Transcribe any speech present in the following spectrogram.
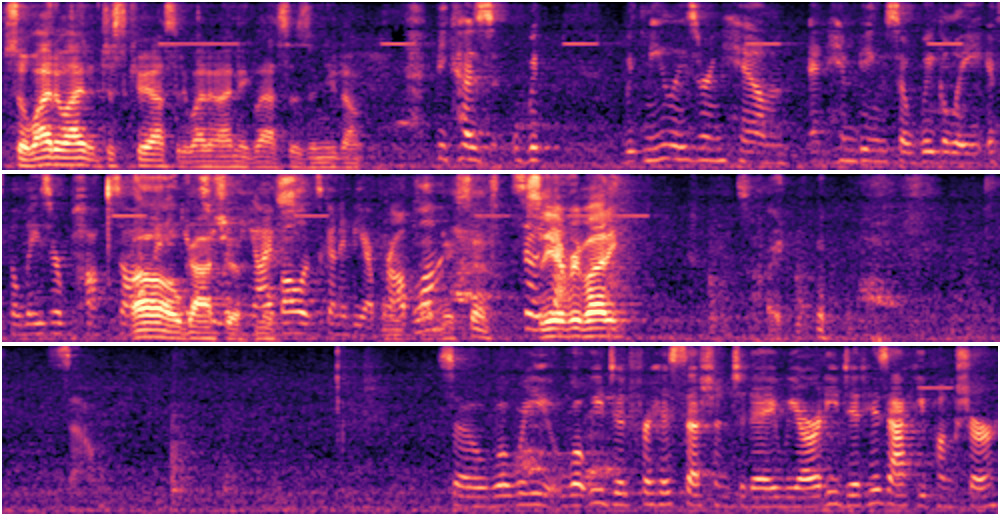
So why do I, just curiosity, why do I need glasses and you don't? Because with with me lasering him and him being so wiggly, if the laser pops off Oh, and it gets you in the Makes- eyeball, it's going to be a problem. That makes sense. So, See yeah. everybody? Sorry. So, so what we what we did for his session today, we already did his acupuncture,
